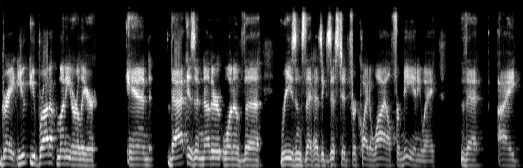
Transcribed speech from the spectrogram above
great. You you brought up money earlier and that is another one of the reasons that has existed for quite a while for me anyway that I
